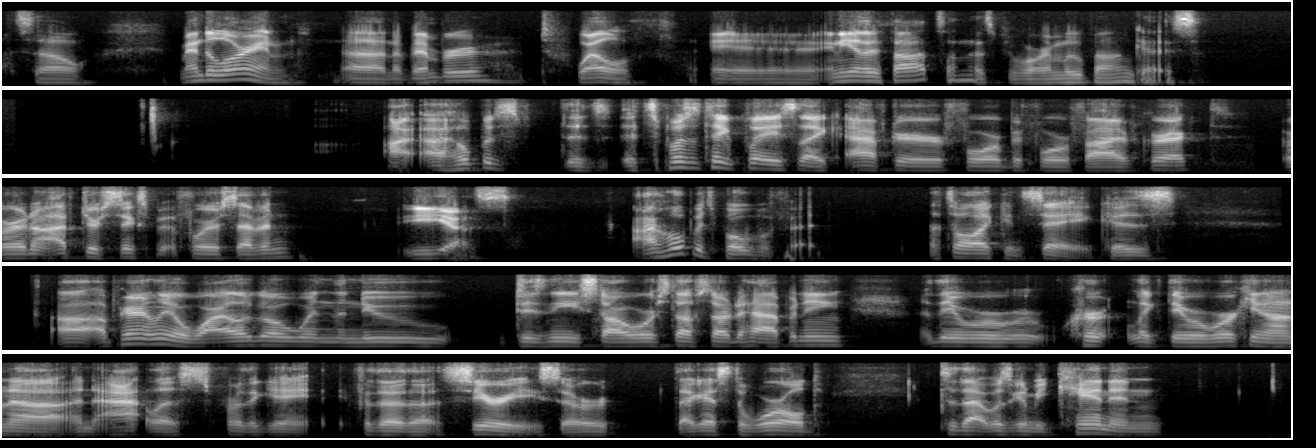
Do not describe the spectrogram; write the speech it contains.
so Mandalorian, uh, November twelfth. Uh, any other thoughts on this before I move on, guys? I, I hope it's, it's it's supposed to take place like after four before five, correct? Or no, after six before seven. Yes. I hope it's Boba Fett. That's all I can say. Because uh, apparently, a while ago, when the new Disney Star Wars stuff started happening, they were cur- like they were working on a, an atlas for the game for the, the series, or I guess the world, so that was going to be canon.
